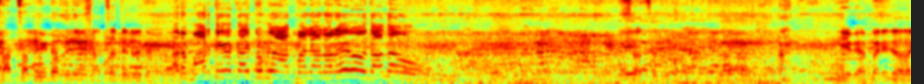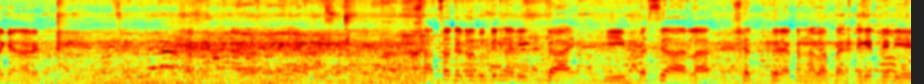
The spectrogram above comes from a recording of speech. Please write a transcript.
सात सात लिटर. सात सात लिटर का अरे मारते का काय तुम्ही? आतमध्ये आणणार आहे हो दादा हो. सात सात लिटर. हे व्यापारी दादा घेणार आहे सात सात लिटर दूध देणारी गाय ही पस्तीस हजारला शेतकऱ्याकडनं व्यापाऱ्याने घेतलेली आहे.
